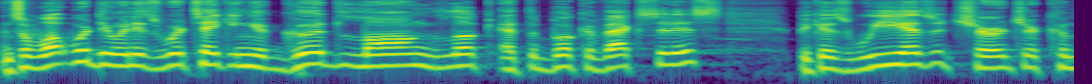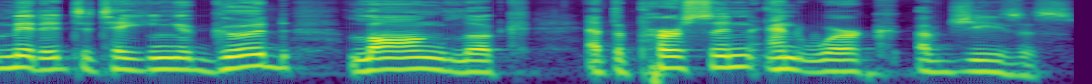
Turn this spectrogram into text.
And so, what we're doing is we're taking a good long look at the book of Exodus because we as a church are committed to taking a good long look at the person and work of Jesus.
